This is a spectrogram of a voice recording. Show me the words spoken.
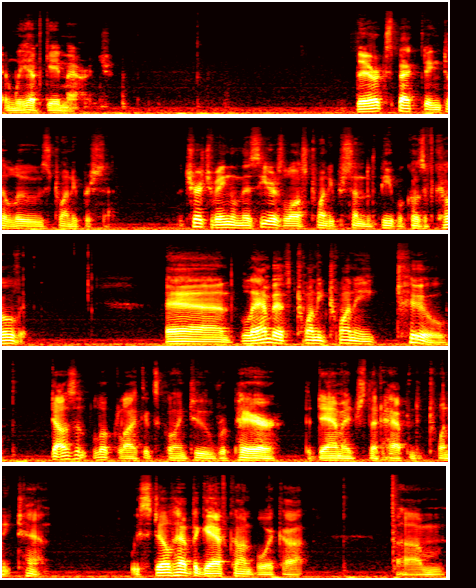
and we have gay marriage. They're expecting to lose 20%. The Church of England this year has lost 20% of the people because of COVID. And Lambeth 2022 doesn't look like it's going to repair the damage that happened in 2010. We still have the GAFCON boycott. Um,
